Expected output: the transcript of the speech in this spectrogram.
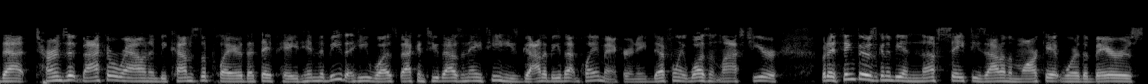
that turns it back around and becomes the player that they paid him to be that he was back in 2018. He's got to be that playmaker, and he definitely wasn't last year. But I think there's going to be enough safeties out of the market where the Bears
